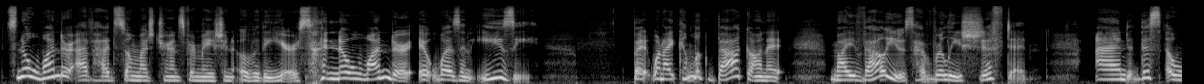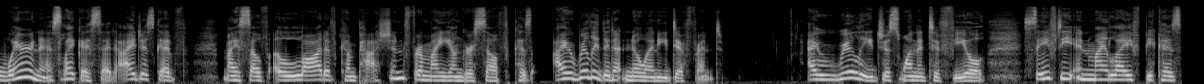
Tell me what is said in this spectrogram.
It's no wonder I've had so much transformation over the years, and no wonder it wasn't easy. But when I can look back on it, my values have really shifted. And this awareness, like I said, I just give myself a lot of compassion for my younger self because I really didn't know any different. I really just wanted to feel safety in my life because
